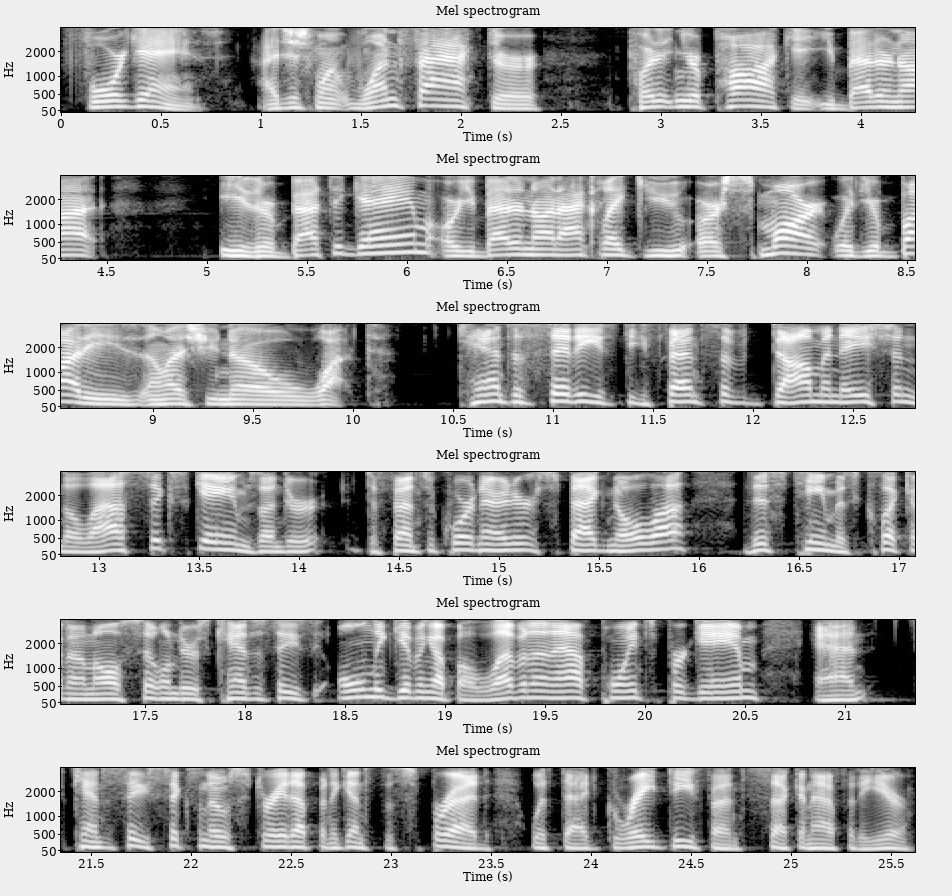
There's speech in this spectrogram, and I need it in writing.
Four games. I just want one factor, put it in your pocket. You better not either bet the game or you better not act like you are smart with your buddies unless you know what. Kansas City's defensive domination the last six games under defensive coordinator Spagnuolo. This team is clicking on all cylinders. Kansas City's only giving up 11 and a half points per game, and Kansas City 6 0 straight up and against the spread with that great defense second half of the year.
